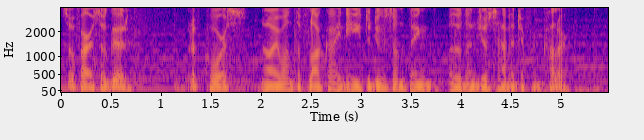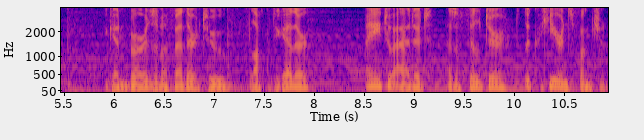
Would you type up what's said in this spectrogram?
So far so good. But of course, now I want the flock ID to do something other than just have a different color. To get birds of a feather to flock together, I need to add it as a filter to the coherence function.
